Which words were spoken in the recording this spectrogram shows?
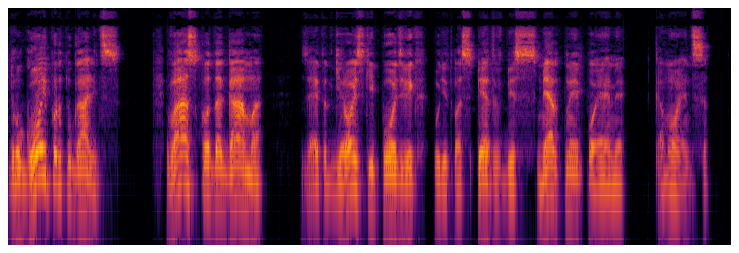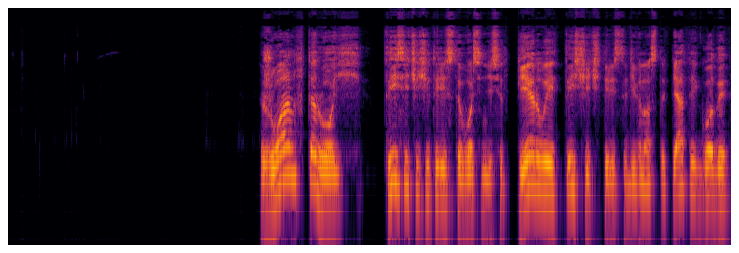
Другой португалец, Васко да Гама, за этот геройский подвиг будет воспет в бессмертной поэме Камоэнса. Жуан II, 1481-1495 годы,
